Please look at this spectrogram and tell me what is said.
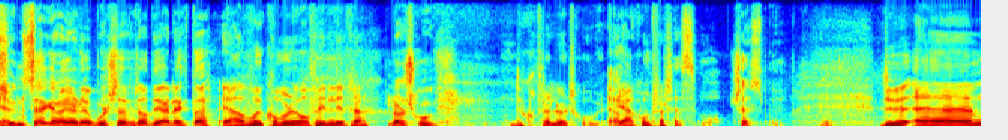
syns jeg greier det, bortsett fra dialekta. Ja, Hvor kommer du opprinnelig fra? Lørenskog. Du kommer fra Lørenskog. Ja. Jeg kommer fra Skedsmo. Ja. Du, eh,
